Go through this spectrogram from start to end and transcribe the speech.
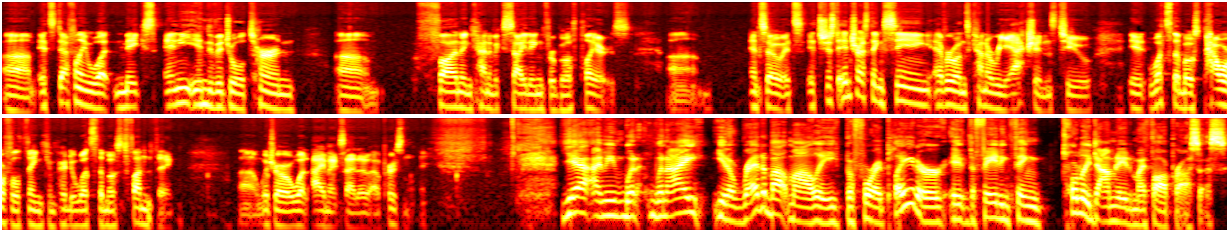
Um, it's definitely what makes any individual turn um, fun and kind of exciting for both players. Um, and so it's it's just interesting seeing everyone's kind of reactions to it, what's the most powerful thing compared to what's the most fun thing, uh, which are what I'm excited about personally. Yeah, I mean, when when I you know read about Molly before I played her, it, the fading thing totally dominated my thought process,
